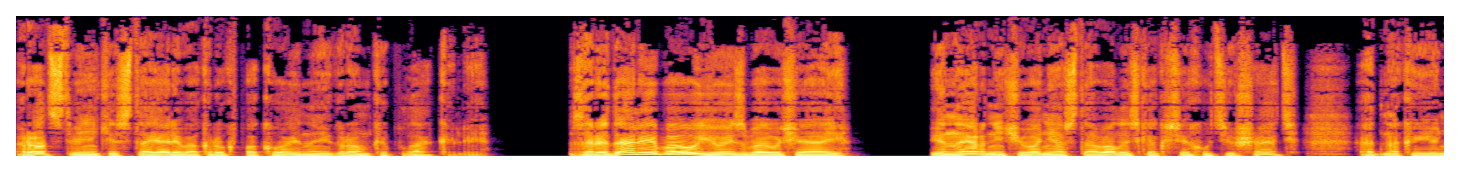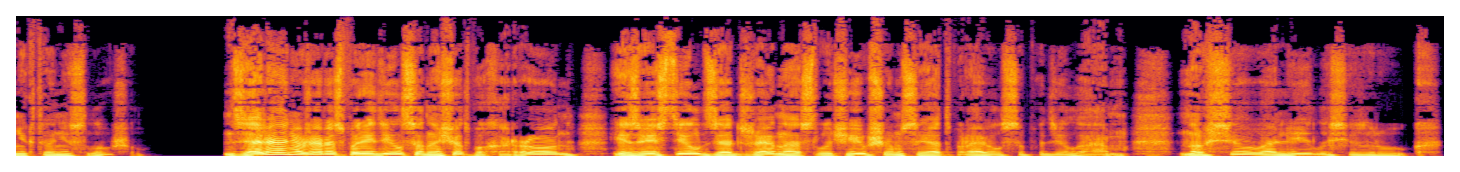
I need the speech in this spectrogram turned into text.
родственники стояли вокруг покойной и громко плакали. Зарыдали и Бао-ю из Бао-чай. Пинер ничего не оставалось, как всех утешать, однако ее никто не слушал. Дзялянь уже распорядился насчет похорон, известил Дзяджена о случившемся и отправился по делам. Но все валилось из рук.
